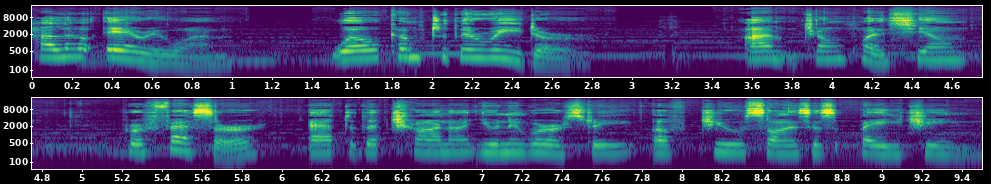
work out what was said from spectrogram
Hello everyone. Welcome to the Reader. I'm Zhang Huanxiang, professor at the China University of Geosciences Beijing.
